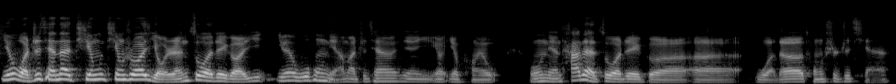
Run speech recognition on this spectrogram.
因为我之前在听听说有人做这个，因因为吴红年嘛，之前一个一个朋友吴红年他在做这个，呃，我的同事之前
